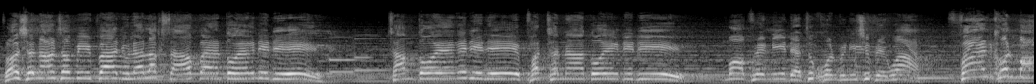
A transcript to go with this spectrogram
เพราะฉะนั้นถ้ามีแฟนอยู่แล้วรักษาแฟนตัวเองให้ดีๆทำตัวเองให้ดีๆ พัฒนาตัวเองดีๆ มอบเพลงนี้แด่ทุกคนเพลงนี้ชื่อเพลงว่า แฟนคนใหม่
